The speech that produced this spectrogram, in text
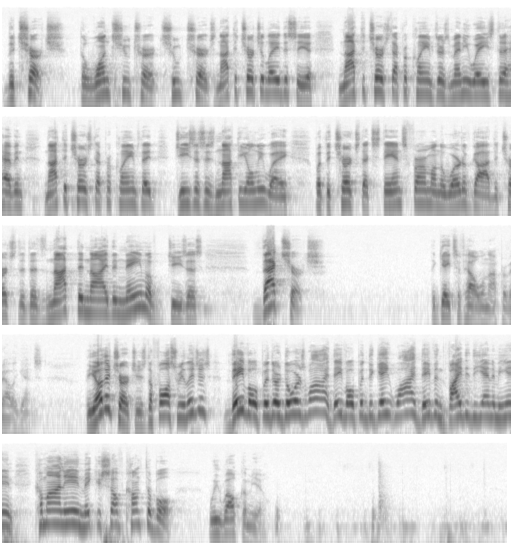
The church the one true church, true church, not the church of Laodicea, not the church that proclaims there's many ways to heaven, not the church that proclaims that Jesus is not the only way, but the church that stands firm on the word of God, the church that does not deny the name of Jesus, that church, the gates of hell will not prevail against. The other churches, the false religions, they've opened their doors wide. They've opened the gate wide. They've invited the enemy in. Come on in, make yourself comfortable. We welcome you.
